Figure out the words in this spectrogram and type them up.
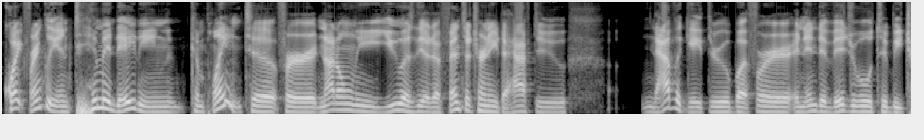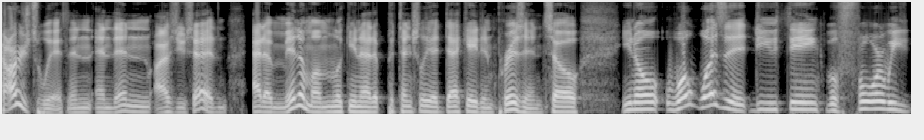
quite frankly, intimidating complaint to for not only you as the defense attorney to have to navigate through but for an individual to be charged with. And and then as you said at a minimum looking at it potentially a decade in prison. So you know what was it do you think before we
